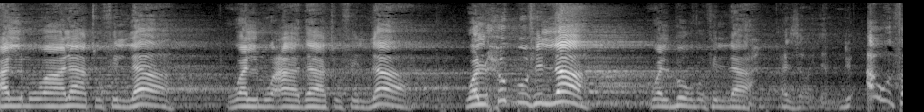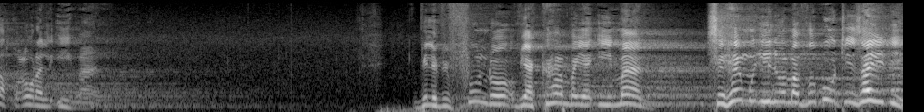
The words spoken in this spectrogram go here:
almuwalatu fillah walmuadatu fillah في الله والبغض في الله عز وجل اوثق عرى الايمان vile vifundo vya kamba ya imani. Sehemu iliyo madhubuti zaidi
